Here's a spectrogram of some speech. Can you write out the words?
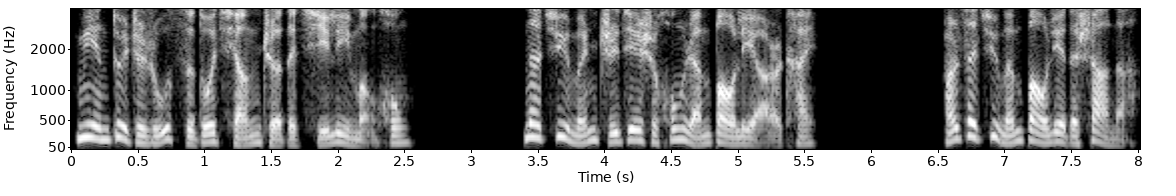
面对着如此多强者的齐力猛轰，那巨门直接是轰然爆裂而开。而在巨门爆裂的刹那，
